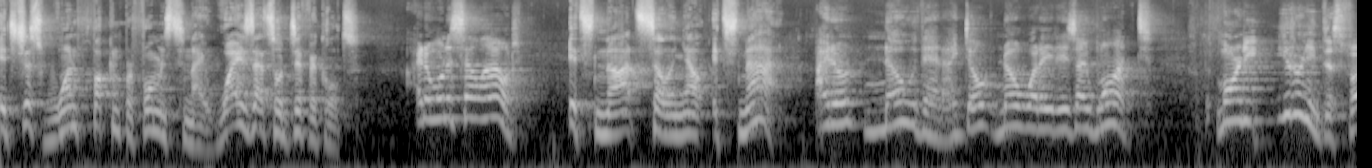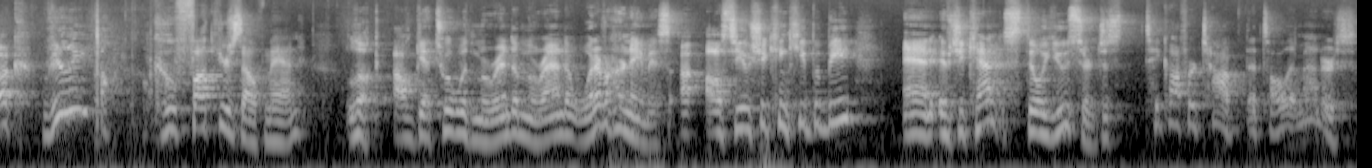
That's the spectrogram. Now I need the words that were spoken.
It's just one fucking performance tonight. Why is that so difficult? I don't want to sell out. It's not selling out. It's not. I don't know then. I don't know what it is I want. Marty, you don't need this fuck. Really? Go fuck yourself, man. Look, I'll get to it with Miranda, Miranda, whatever her name is. I- I'll see if she can keep a beat, and if she can't, still use her. Just take off her top. That's all that matters.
